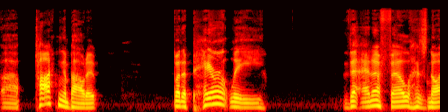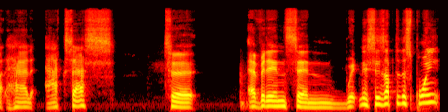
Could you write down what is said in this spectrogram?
uh, talking about it, but apparently the NFL has not had access to evidence and witnesses up to this point.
